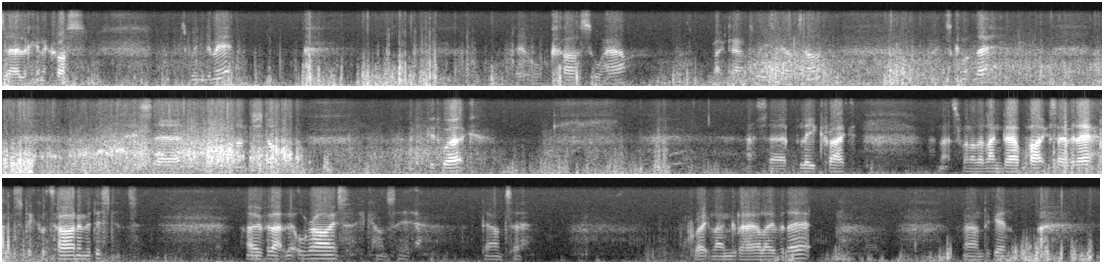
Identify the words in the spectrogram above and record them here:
That's uh, looking across to Windermere. Little Castle how Back down to Easedale Tarn. Let's come up there. There's uh, lunch stop. Good work. That's uh, Blea Crag. And that's one of the Langdale Pikes over there. And Stickle Tarn in the distance. Over that little rise. You can't see it. Down to Great Langdale over there. Round again.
